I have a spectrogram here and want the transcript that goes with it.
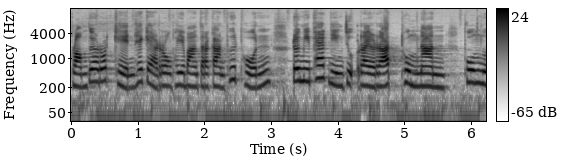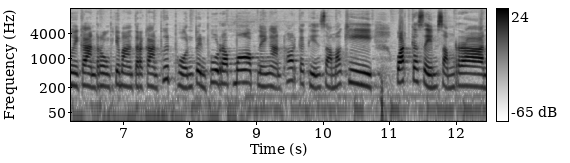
พร้อมด้วยรถเข็นให้แก่โรงพยาบาลตรการพืชผล โดยมีแพทย์หญิงจุไรรัตน์ทุมนันผู้อำนวยการโรงพยาบาลตรการพืชผลเป็นผู้รับมอบในงานทอดกฐินสามัคคี วัดเกษมสำราญ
